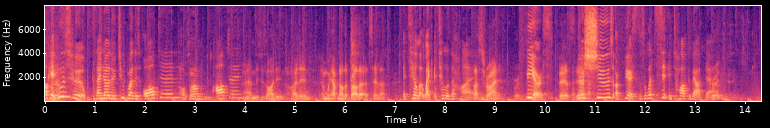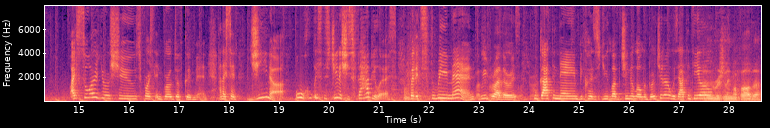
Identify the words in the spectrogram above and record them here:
Okay, who's who? Because I know there are two brothers, Altan, Altan, Altan, and this is Aydin. Aydin, and we have another brother, Attila. Attila, like Attila the Hun. That's right. Fierce. Fierce, yeah. Your shoes are fierce, so let's sit and talk about them. Great. I saw your shoes first in Bergdorf Goodman, and I said, Gina, oh, who is this Gina? She's fabulous. But it's three men, three right, brothers, that's who got the name because you loved Gina Lollobrigida. Was that the deal? Uh, originally my father.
